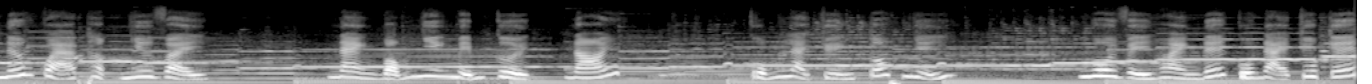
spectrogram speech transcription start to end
Nếu quả thật như vậy, Nàng bỗng nhiên mỉm cười, Nói, Cũng là chuyện tốt nhỉ. Ngôi vị hoàng đế của đại chu kế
